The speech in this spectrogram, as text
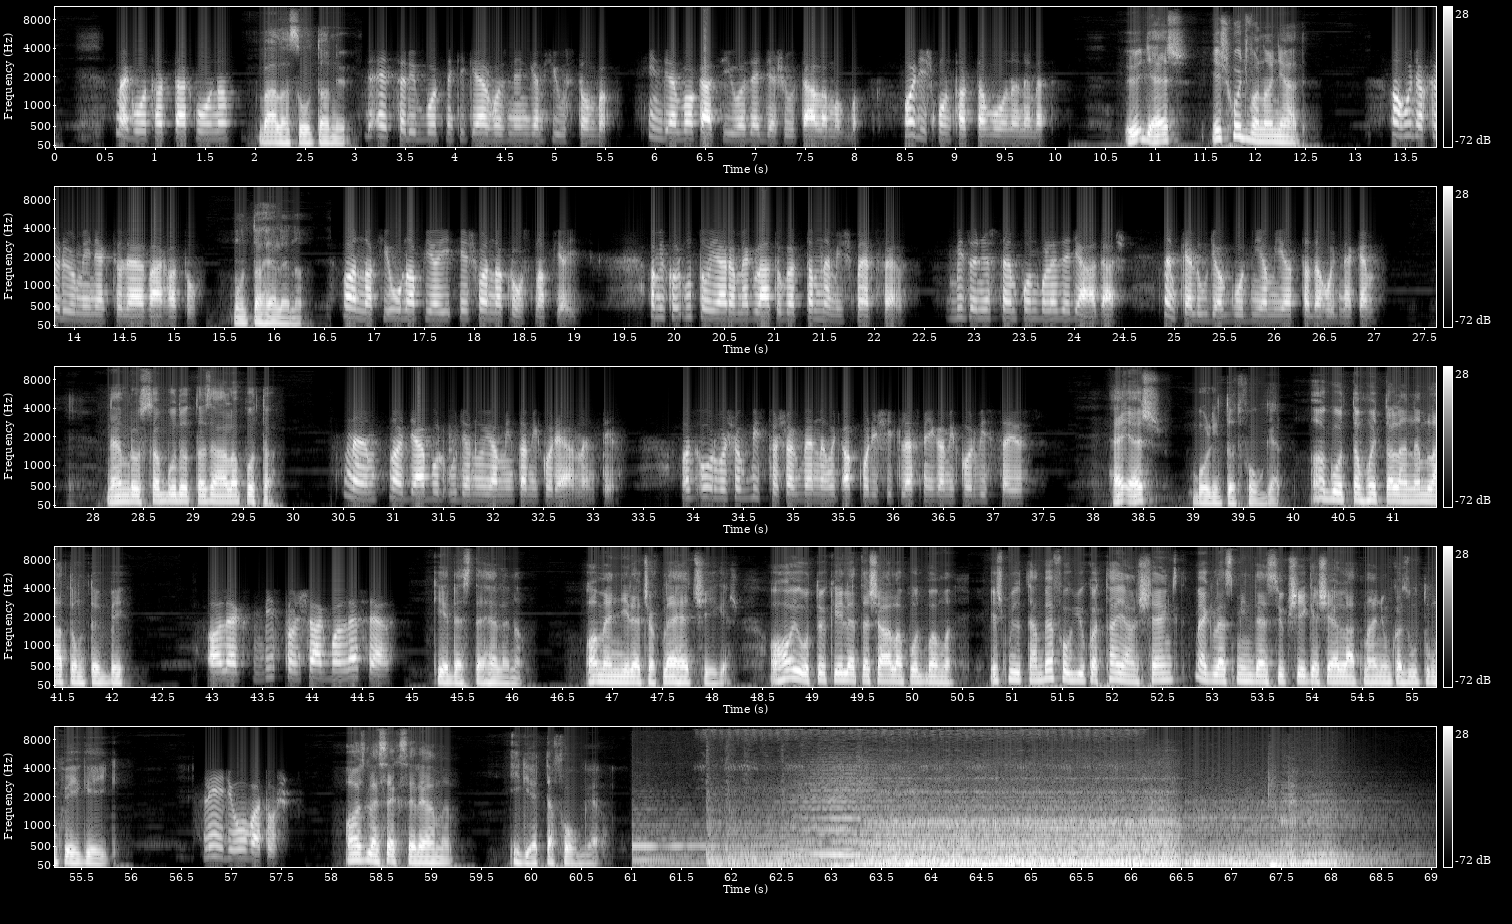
Megoldhatták volna, Válaszolta a nő. de egyszerűbb volt nekik elhozni engem Houstonba. Ingyen vakáció az Egyesült Államokba. Hogy is mondhattam volna nemet? Ügyes, és hogy van anyád? Ahogy a körülményektől elvárható. mondta Helena. Vannak jó napjai, és vannak rossz napjai. Amikor utoljára meglátogattam, nem ismert fel. Bizonyos szempontból ez egy áldás. Nem kell úgy aggódnia miattad, ahogy nekem. Nem rosszabbodott az állapota? Nem, nagyjából ugyanolyan, mint amikor elmentél. Az orvosok biztosak benne, hogy akkor is itt lesz még, amikor visszajössz. Helyes, bólintott Fogel. Aggódtam, hogy talán nem látom többé. Alex, biztonságban leszel? kérdezte Helena. Amennyire csak lehetséges. A hajó tökéletes állapotban van, és miután befogjuk a Taján Senkt, meg lesz minden szükséges ellátmányunk az útunk végéig. Légy óvatos! Az leszek szerelmem, ígérte Fogel.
